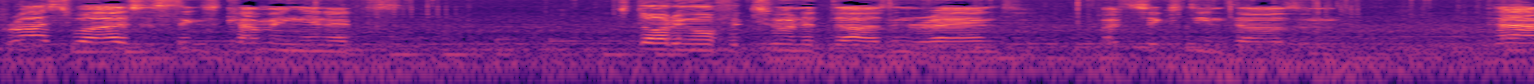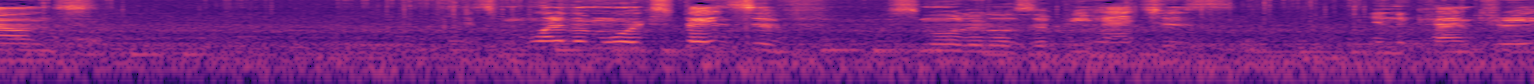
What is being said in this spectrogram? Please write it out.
Price wise, this thing's coming in at starting off at 200,000 Rand, about 16,000 pounds. It's one of the more expensive small little zippy hatches in the country.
